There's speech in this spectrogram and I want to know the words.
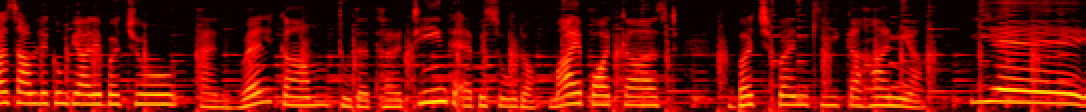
السلام علیکم پیارے بچوں and welcome to the thirteenth episode of my podcast بچپن کی کہانیاں یہ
